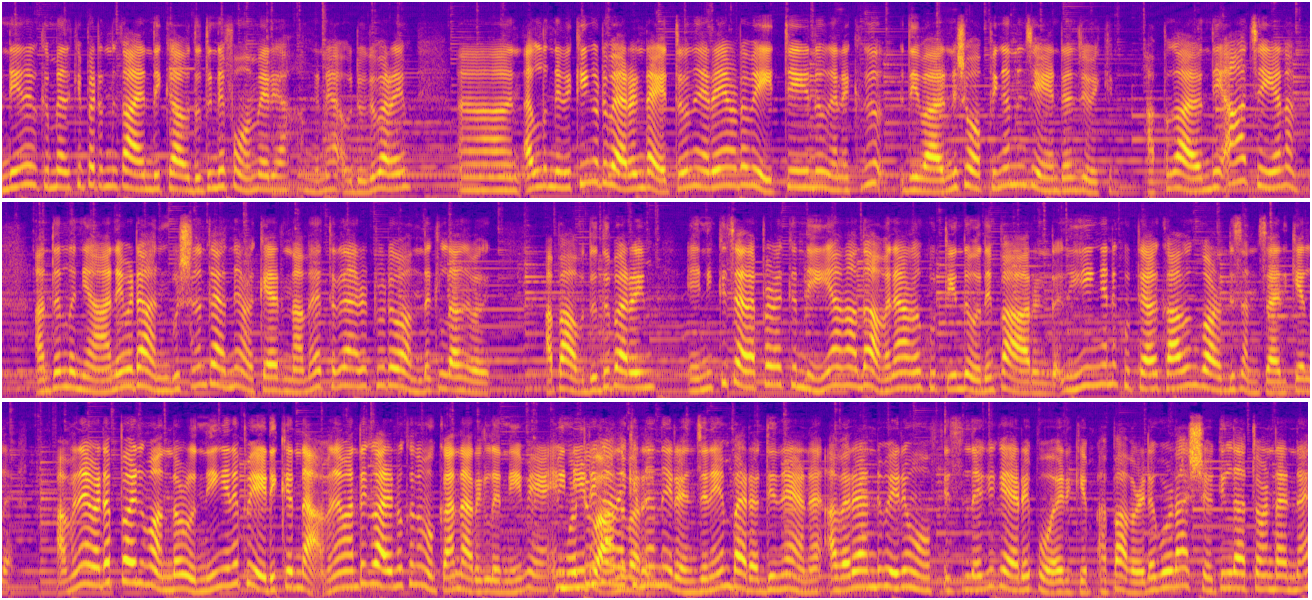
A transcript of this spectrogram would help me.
നിൽക്കുമ്പോൾ എനിക്ക് പെട്ടെന്ന് കാലന്തിക്ക് അവധത്തിന്റെ ഫോൺ വരിക. അങ്ങനെ അവധൂത് പറയും. "ആ, അല്ല നിനക്ക് ഇങ്ങോട്ട് വരണ്ട. എത്ര നേരം അവിടെ വെയിറ്റ് ചെയ്യുന്നു നിനക്ക് ദിവാലിന് ഷോപ്പിംഗ് ഒന്നും ചെയ്യേണ്ടെന്ന് ചോദിക്കും. അപ്പോൾ കാലന്തി ആ ചെയ്യണം. അതല്ല ഞാനിവിടെ അൻകുഷിനെ തരുന്ന ആൾക്കായിരുന്നു അവൻ എത്ര നേരമായിട്ട് ഇവിടെ വന്നിട്ടില്ല എന്ന് പറയും. അപ്പൊ അവധൂത് പറയും എനിക്ക് ചിലപ്പോഴൊക്കെ നീയാണോ അത് അവനാണോ കുട്ടീന്റെ തോന്നി പാറുണ്ട്. നീ ഇങ്ങനെ കുട്ടികൾക്കാളും കുറഞ്ഞ് സംസാരിക്കല്ലേ? അവൻ എവിടെ പോയാലും വന്നോളൂ. നീ ഇങ്ങനെ പേടിക്കണ്ട. അവൻ അവന്റെ കാര്യങ്ങളൊക്കെ നോക്കാൻ അറിയില്ല. നീ ഇങ്ങോട്ട് നിരഞ്ജനയും ഭരതിനെയാണ് അവർ രണ്ടുപേരും ഓഫീസിലേക്ക് കയറി പോയിരിക്കും. അപ്പൊ അവരുടെ കൂടെ അശോക് ഇല്ലാത്തതുകൊണ്ട് തന്നെ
